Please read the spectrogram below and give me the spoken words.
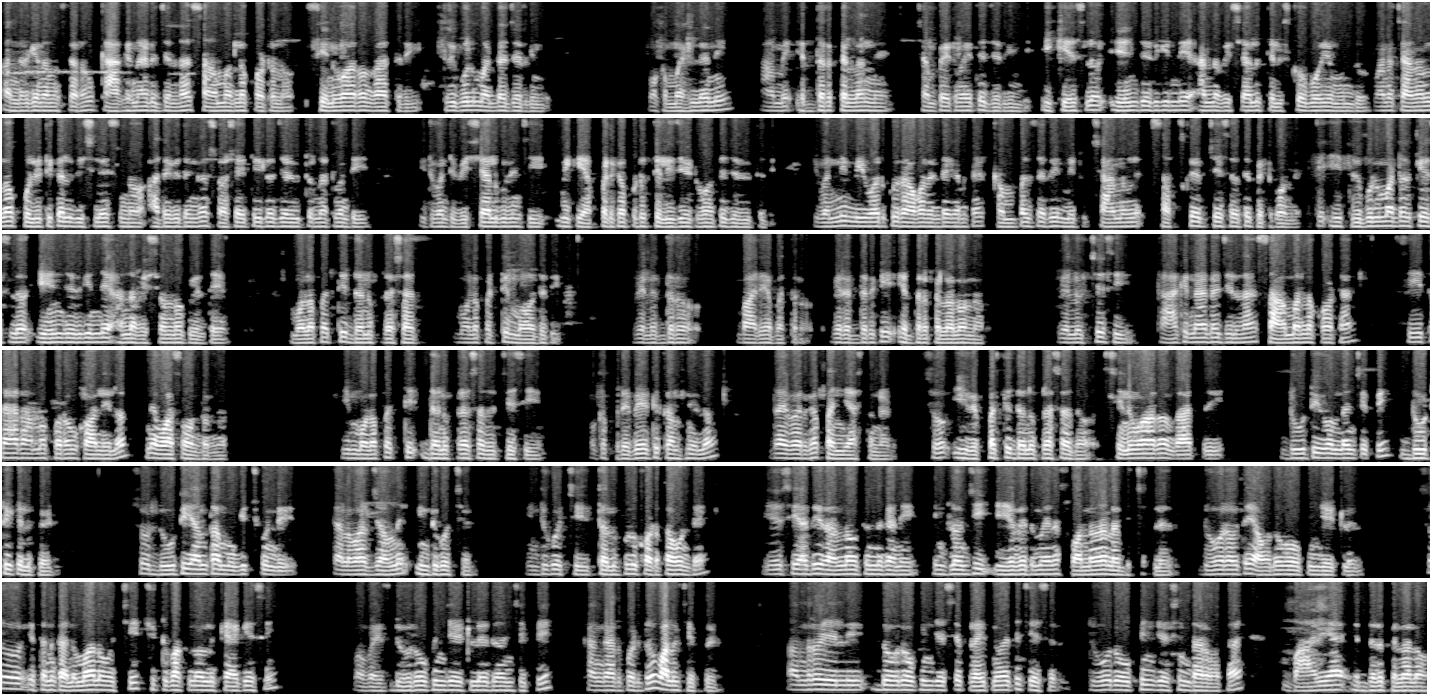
అందరికీ నమస్కారం. కాకినాడ జిల్లా సామర్లకోటలో శనివారం రాత్రి త్రిబుల్ మడ్డ జరిగింది. ఒక మహిళని ఆమె ఇద్దరు పిల్లల్ని చంపేయటం అయితే జరిగింది. ఈ కేసులో ఏం జరిగింది అన్న విషయాలు తెలుసుకోబోయే ముందు మన ఛానల్లో పొలిటికల్ విశ్లేషణ అదేవిధంగా సొసైటీలో జరుగుతున్నటువంటి ఇటువంటి విషయాల గురించి మీకు ఎప్పటికప్పుడు తెలియజేయడం అయితే జరుగుతుంది. ఇవన్నీ మీ వరకు రావాలంటే కనుక కంపల్సరీ మీరు ఛానల్ని సబ్స్క్రైబ్ చేసి అయితే పెట్టుకోండి. ఈ త్రిబుల్ మర్డర్ కేసులో ఏం జరిగింది అన్న విషయంలోకి వెళ్తే మొలపత్తి ధనుప్రసాద్ మొలపట్టి మాధురి వీళ్ళిద్దరూ భార్యాభర్తలు. వీరిద్దరికి ఇద్దరు పిల్లలు ఉన్నారు. వీళ్ళు వచ్చేసి కాకినాడ జిల్లా సామర్లకోట సీతారామపురం కాలనీలో నివాసం ఉంటున్నారు. ఈ మొలపత్తి ధనుప్రసాద్ వచ్చేసి ఒక ప్రైవేటు కంపెనీలో డ్రైవర్గా పనిచేస్తున్నాడు. సో ఈ విపత్తి ధనుప్రసాదం శనివారం రాత్రి డ్యూటీ ఉందని చెప్పి డ్యూటీకి వెళ్ళిపోయాడు. సో డ్యూటీ అంతా ముగించుకుండి తెల్లవారుజామున ఇంటికి వచ్చాడు ఇంటికి వచ్చి తలుపులు కొడతా ఉంటే ఏసీ అది రన్ అవుతుంది కానీ ఇంట్లోంచి ఏ విధమైన స్పందన లభించట్లేదు. డోర్ అయితే ఎవరో ఓపెన్ చేయట్లేదు. సో ఇతనికి అనుమానం వచ్చి చుట్టుపక్కల వాళ్ళు కేకేసి మా వైఫ్ డోర్ ఓపెన్ చేయట్లేదు అని చెప్పి కంగారు పడుతూ వాళ్ళకి చెప్పాడు. అందరూ వెళ్ళి డోర్ ఓపెన్ చేసే ప్రయత్నం అయితే చేశారు. డోర్ ఓపెన్ చేసిన తర్వాత భార్య ఇద్దరు పిల్లలు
